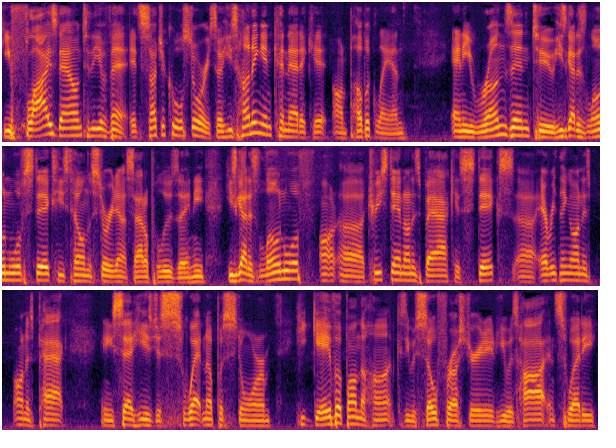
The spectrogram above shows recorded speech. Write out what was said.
He flies down to the event. It's such a cool story. So he's hunting in Connecticut on public land and he runs into he's got his lone wolf sticks he's telling the story down at saddlepalooza and he he's got his lone wolf on, uh, tree stand on his back his sticks uh, everything on his on his pack and he said he's just sweating up a storm he gave up on the hunt because he was so frustrated he was hot and sweaty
